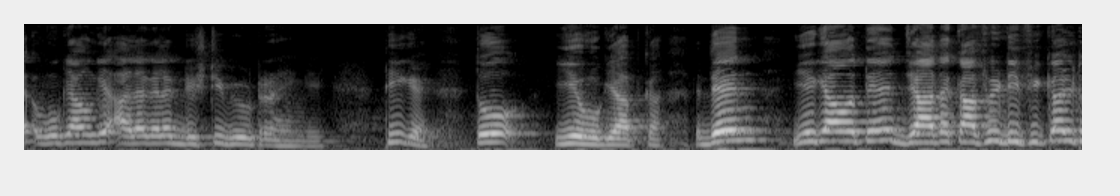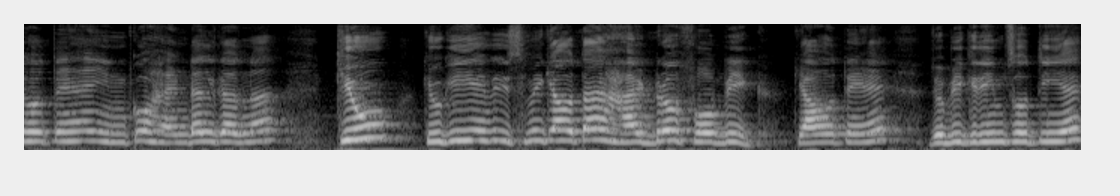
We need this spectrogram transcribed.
वो क्या होंगे? अलग अलग डिस्ट्रीब्यूट रहेंगे। ठीक है? तो ये हो गया आपका। देन ये क्या होते हैं? ज़्यादा काफ़ी डिफ़िकल्ट होते हैं इनको हैंडल करना। क्यों? क्योंकि ये इसमें क्या होता है? हाइड्रोफोबिक क्या होते हैं? जो भी क्रीम्स होती हैं,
